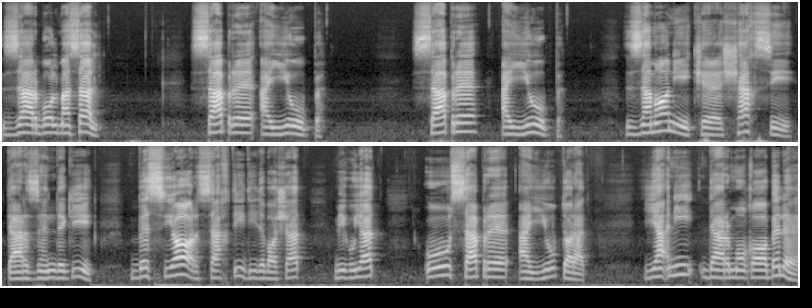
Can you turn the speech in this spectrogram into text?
ضرب المثل. صبر ایوب. صبر ایوب. زمانی که شخصی در زندگی بسیار سختی دیده باشد می‌گوید او صبر ایوب دارد. یعنی در مقابل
